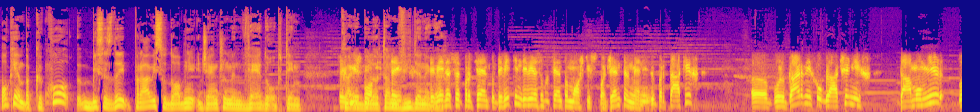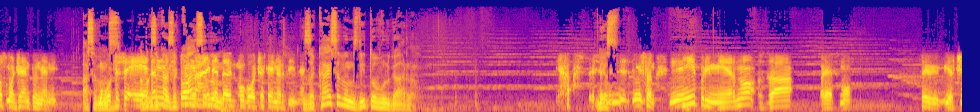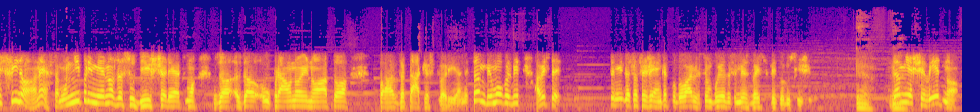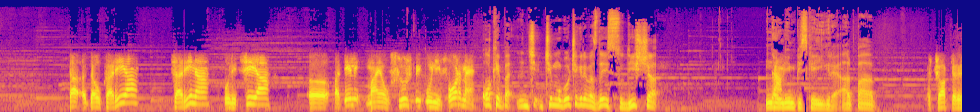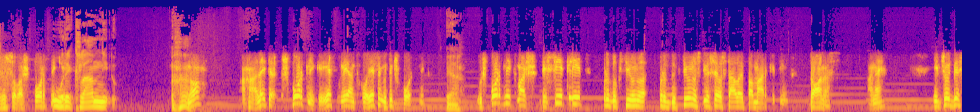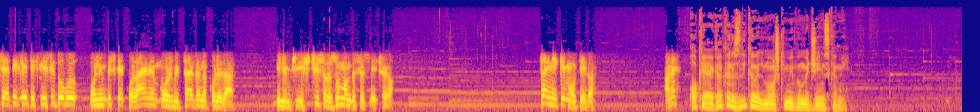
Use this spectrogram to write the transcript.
Ok, ampak kako bi se zdaj pravi sodobni gentleman vedel ob tem, Saj kar je bilo tam videnega? 90%, 99% moških smo džentlmeni. Pri takih uh, vulgarnih oblačenih damo mir, to smo džentlmeni. Se vam Mogoče se eden na zakaj- sto zakaj se najde, vam- da je mogoče kaj naredi. ne. Zakaj se vam zdi to vulgarno? Ja, se, Jaz- se, mislim, ni primerno za, recimo, saj je čist fino, samo ni primerno za sodišče, recimo, za, za upravno enoto, pa za take stvari. ne. Tam bi mogli biti, a veste, mi, da so se že enkrat pogovarjali, sem povedal, da sem jaz 20 let v Rusiji živel. Ja, Tam je še vedno da, davkarija, carina, policija, uh, pa deli imajo v službi uniforme. Okay, pa, če, če mogoče greva zdaj iz sodišča na Kam? olimpijske igre ali pa Čakaj, res so pa športniki. v reklamni. Aha, No? Aha, lejte, športniki, jaz gledam tako, jaz sem bil tudi športnik. Ja. V športnik imaš 10 let produktivno, produktivnosti, vse ostalo je pa marketing. Danes. a ne? In če v desetih letih nisi dobil olimpijske kolajne, moraš biti cajt na koledar. In jim či- čist razumem, da se slečejo. Saj nekaj ima od tega. Ne? Ok, a je kakšna razlika med moškimi in med ženskami?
